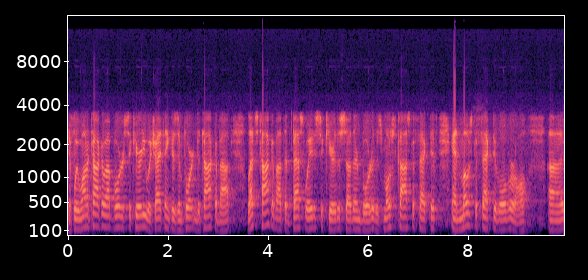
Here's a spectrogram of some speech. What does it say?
If we want to talk about border security, which I think is important to talk about, let's talk about the best way to secure the southern border that's most cost effective and most effective overall. Uh,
